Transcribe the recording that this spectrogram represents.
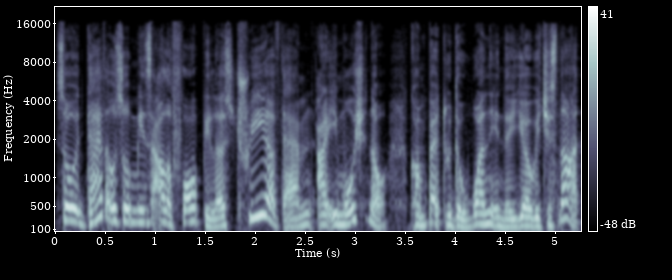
So that also means out of four pillars, three of them are emotional compared to the one in the year, which is not.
